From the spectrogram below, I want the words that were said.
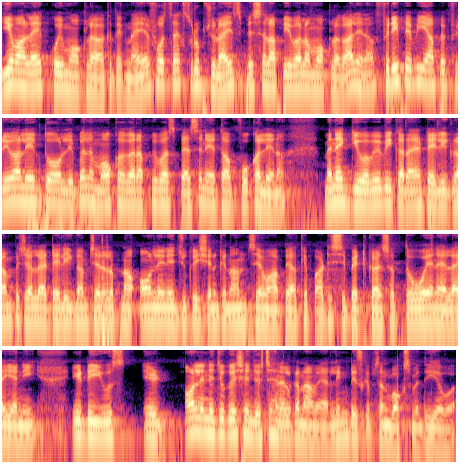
ये वाला एक कोई मॉक लगा के देखना। Air force X group July special आप ये वाला मॉक लगा लेना। फ्री पे भी यहाँ पे फ्री वाले एक दो अवेलेबल है। मॉक अगर आपके पास पैसे नहीं है तो आप वो कर लेना। मैंने एक गिव अवे भी कराया टेलीग्राम पे चल रहा है। टेलीग्राम चैनल अपना ऑनलाइन एजुकेशन के नाम से वहाँ पे आके पार्टिसिपेट कर सकते हो। एन एल आई यानी E D use online education जो चैनल का नाम है लिंक डिस्क्रिप्शन बॉक्स में दिया हुआ।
